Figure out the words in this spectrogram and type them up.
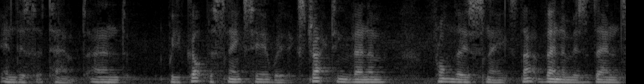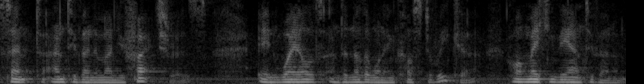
in this attempt. And we've got the snakes here, we're extracting venom from those snakes. That venom is then sent to antivenom manufacturers in Wales and another one in Costa Rica who are making the antivenom.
